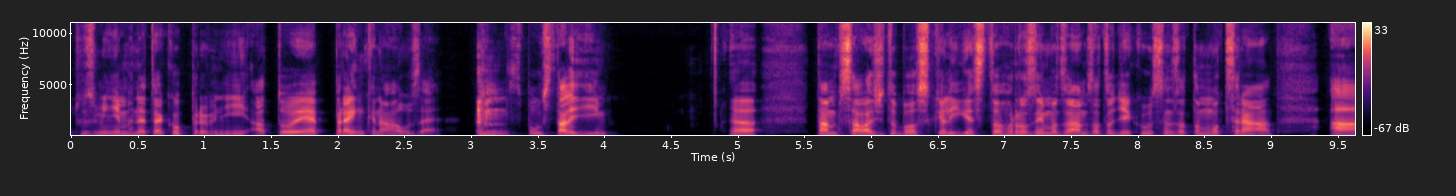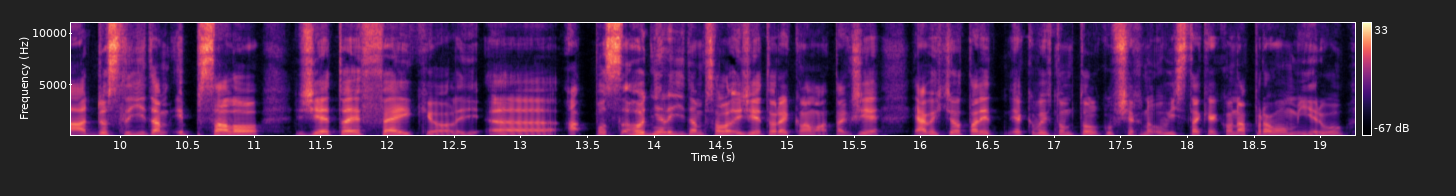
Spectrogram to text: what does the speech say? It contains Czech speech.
tu zmíním hned jako první, a to je prank na hauze. Spousta lidí Uh, tam psala, že to bylo skvělý gesto, hrozně moc vám za to děkuju, jsem za to moc rád. A dost lidí tam i psalo, že to je fake, jo, lidi. Uh, a pos- hodně lidí tam psalo i, že je to reklama. Takže já bych chtěl tady jakoby v tom tolku všechno uvíct tak jako na pravou míru. Uh,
